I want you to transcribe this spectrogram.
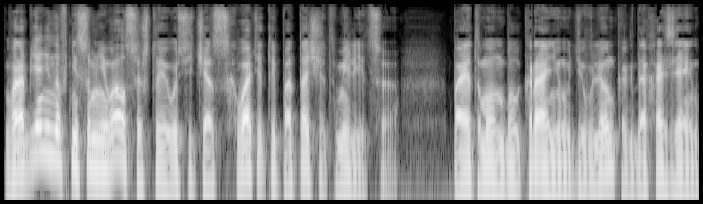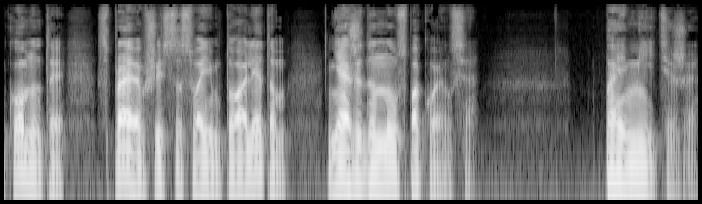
Воробьянинов не сомневался, что его сейчас схватят и потащат в милицию. Поэтому он был крайне удивлен, когда хозяин комнаты, справившись со своим туалетом, неожиданно успокоился. «Поймите же»,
